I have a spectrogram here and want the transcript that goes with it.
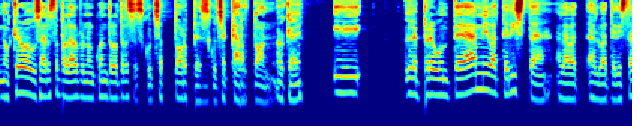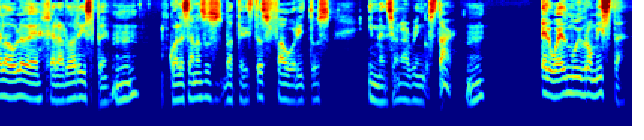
no quiero usar esta palabra, pero no encuentro otra, se escucha torpe, se escucha cartón. Ok. Y le pregunté a mi baterista, a la ba- al baterista de la W, Gerardo Arispe, cuáles eran sus bateristas favoritos y menciona a Ringo Starr. El güey es muy bromista.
